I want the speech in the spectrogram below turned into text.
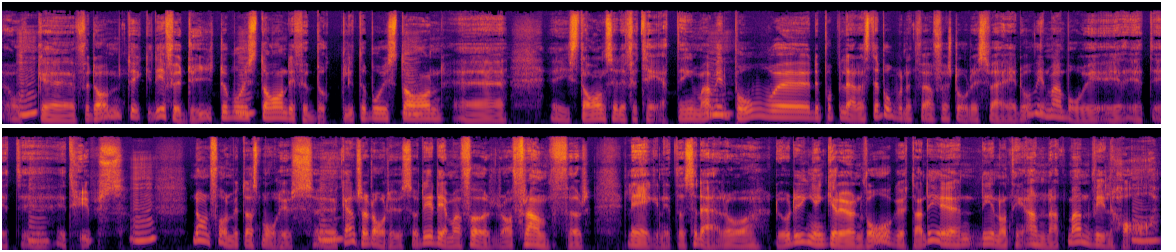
Mm. Och, eh, för de tycker det är för dyrt att bo i stan, det är för buckligt att bo i stan. Mm. Eh, I stan så är det förtätning. Man vill bo, eh, det populäraste boendet vad jag förstår det i Sverige, då vill man bo i ett, ett, ett hus. Mm. Någon form av småhus, eh, kanske radhus och det är det man föredrar framför lägenhet och sådär. Och då är det ingen grön våg utan det är, det är någonting annat man vill ha.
